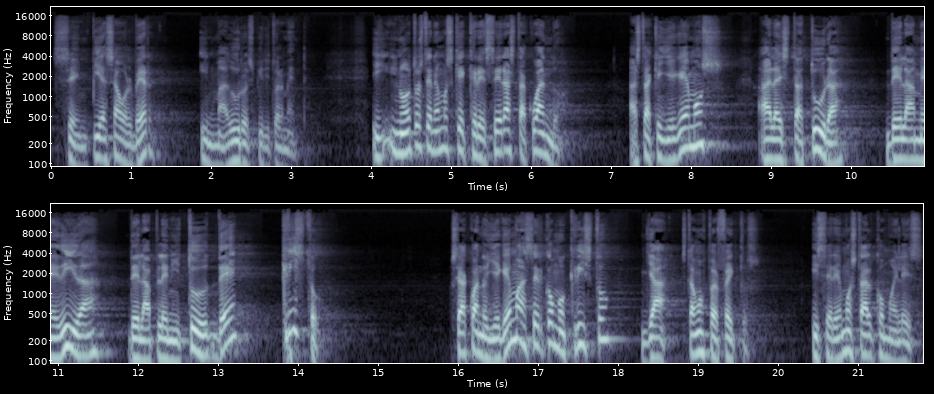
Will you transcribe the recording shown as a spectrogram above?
se empieza a volver inmaduro espiritualmente. Y, nosotros tenemos que crecer hasta cuándo? Hasta que lleguemos a la estatura de la medida de la plenitud de Cristo. O sea, cuando lleguemos a ser como Cristo, ya estamos perfectos y seremos tal como Él es.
